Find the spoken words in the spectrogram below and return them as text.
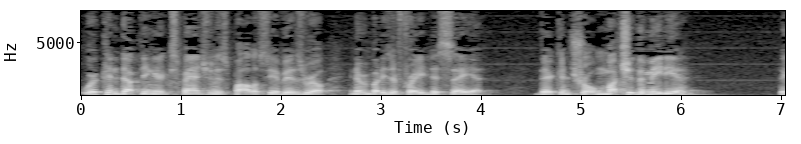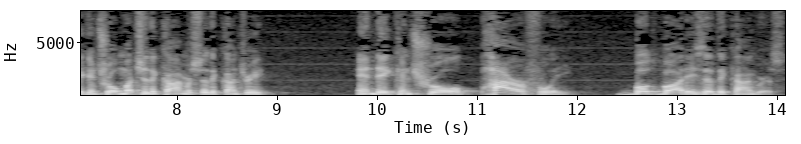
We're conducting an expansionist policy of Israel, and everybody's afraid to say it. They control much of the media, they control much of the commerce of the country, and they control powerfully both bodies of the Congress.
